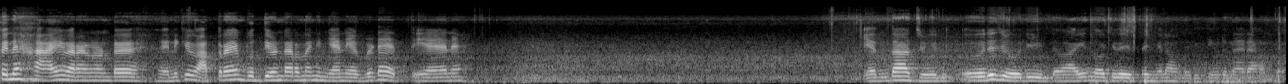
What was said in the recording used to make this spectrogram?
പിന്നെ ഹായ് പറയണുണ്ട് എനിക്ക് അത്രയും ബുദ്ധി ഉണ്ടായിരുന്നെങ്കിൽ ഞാൻ എവിടെ എത്തിയേനെ? എന്താ ജോലി? ഒരു ജോലിയില്ല. വായി നോക്കി ഇവിടെ ഇങ്ങനെ വന്നിരിക്കും ഇവിടെ നേരമാകുമ്പോൾ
